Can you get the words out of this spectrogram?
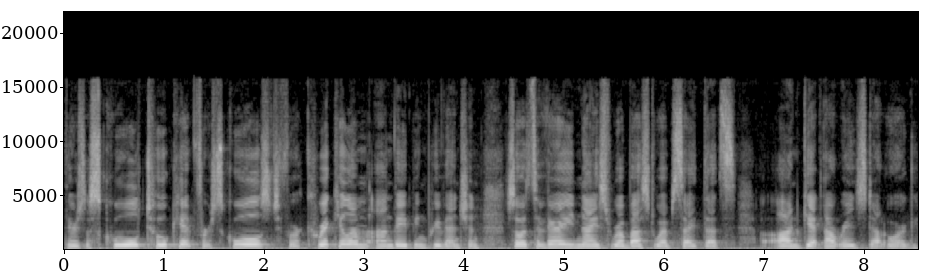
There's a school toolkit for schools for curriculum on vaping prevention. So it's a very nice, robust website that's on getoutraged.org.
